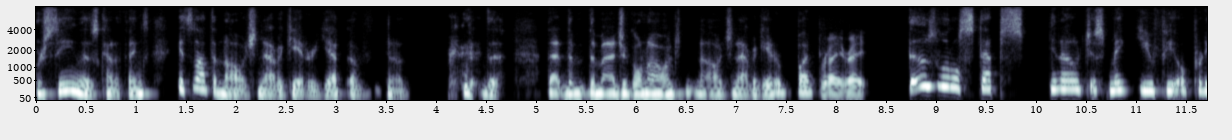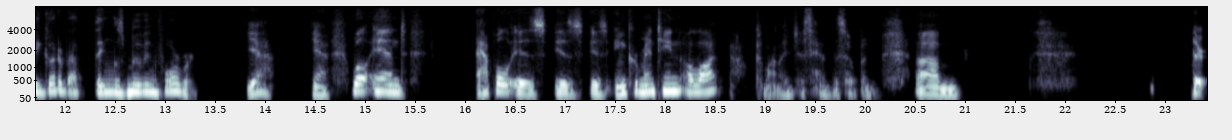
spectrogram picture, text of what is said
we're seeing those kind of things. It's not the knowledge navigator yet of you know the, that the the magical knowledge knowledge navigator but right right. those little steps you know just make you feel pretty good about things moving forward. Yeah yeah. Well and apple is is is incrementing a lot. Oh, come on i just had this open. Um they're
